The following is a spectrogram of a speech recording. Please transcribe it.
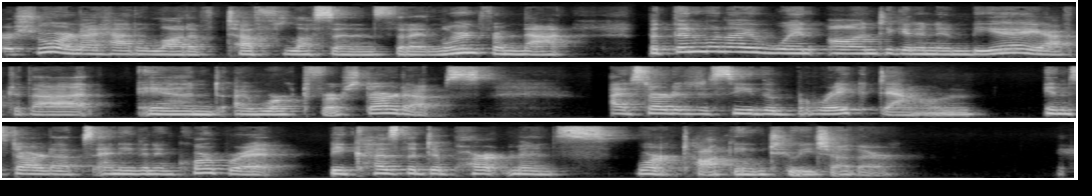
for sure. And I had a lot of tough lessons that I learned from that. But then when I went on to get an MBA after that and I worked for startups, I started to see the breakdown in startups and even in corporate because the departments weren't talking to each other. Yeah.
